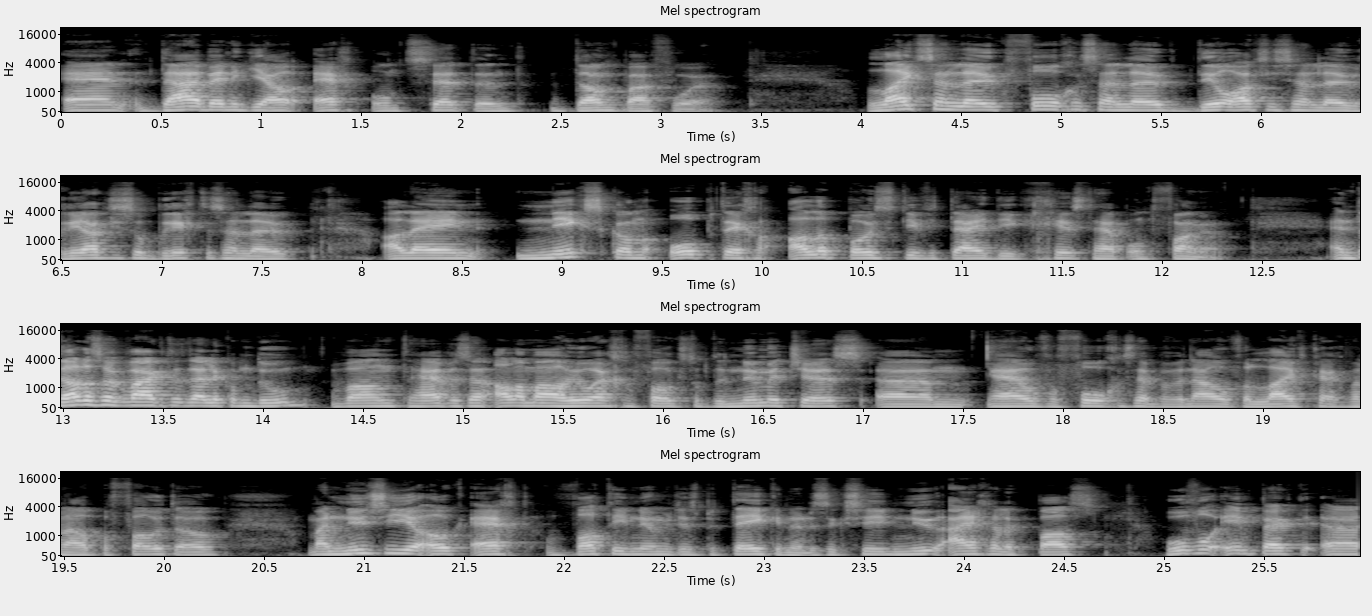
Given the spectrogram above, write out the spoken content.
En daar ben ik jou echt ontzettend dankbaar voor. Likes zijn leuk, volgers zijn leuk, deelacties zijn leuk, reacties op berichten zijn leuk. Alleen niks kan op tegen alle positiviteit die ik gisteren heb ontvangen. En dat is ook waar ik het uiteindelijk om doe. Want we zijn allemaal heel erg gefocust op de nummertjes. Um, hè, hoeveel volgers hebben we nou, hoeveel likes krijgen we nou op een foto. Maar nu zie je ook echt wat die nummertjes betekenen. Dus ik zie nu eigenlijk pas hoeveel impact uh,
